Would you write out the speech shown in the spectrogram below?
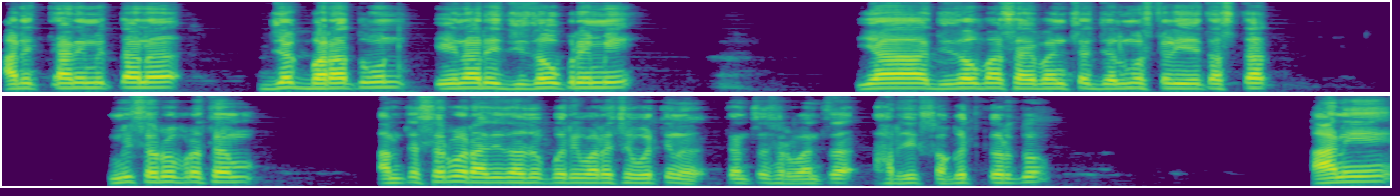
आणि त्यानिमित्तानं जगभरातून येणारे जिजाऊप्रेमी या जिजाऊमा साहेबांच्या जन्मस्थळी येत असतात. मी सर्वप्रथम आमच्या सर्व राजेदादू परिवाराच्या वतीनं त्यांचं सर्वांचं हार्दिक स्वागत करतो. आणि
